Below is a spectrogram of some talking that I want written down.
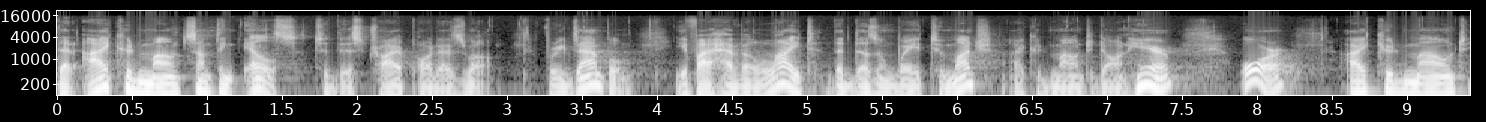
that I could mount something else to this tripod as well. For example, if I have a light that doesn't weigh too much, I could mount it on here, or I could mount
